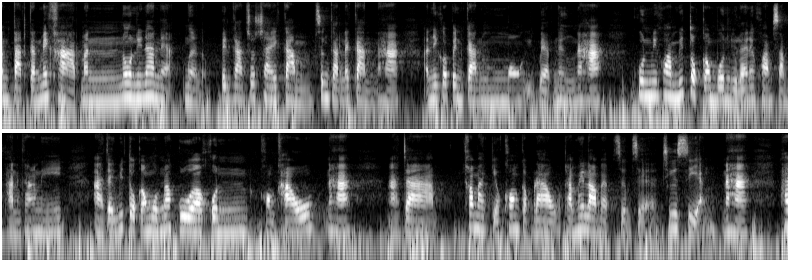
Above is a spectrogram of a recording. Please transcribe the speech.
ันตัดกันไม่ขาดมันโน่นนี่นั่นเนี่ยเหมือนกับเป็นการชดใช้กรรมซึ่งกันและกันนะคะ อันนี้ก็เป็นการมองอีกแบบหนึ่งนะคะ คุณมีความวิตกกังวลอยู่แล้วในความสัมพันธ์ครั้งนี้ อาจจะวิตกกังวลว่ากลัวคนของเขานะคะอาจจะเข้ามาเกี่ยวข้องกับเราทำให้เราแบบเสื่อมเสียชื่อเสียงนะคะไพ่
